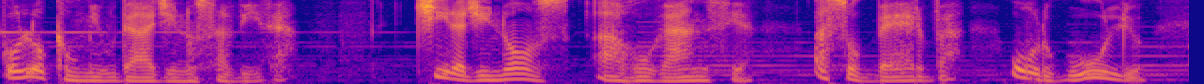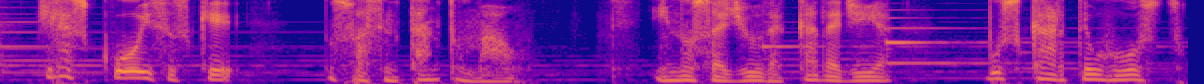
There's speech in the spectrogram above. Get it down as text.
coloca humildade em nossa vida. Tira de nós a arrogância, a soberba, o orgulho, aquelas coisas que nos fazem tanto mal. E nos ajuda cada dia buscar teu rosto,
